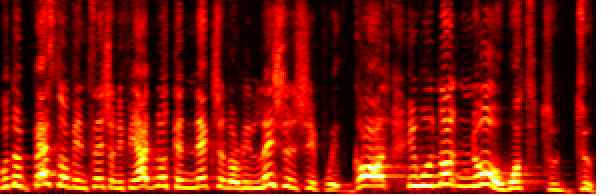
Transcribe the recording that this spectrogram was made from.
with the best of intention. If he had no connection or relationship with God, he would not know what to do.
